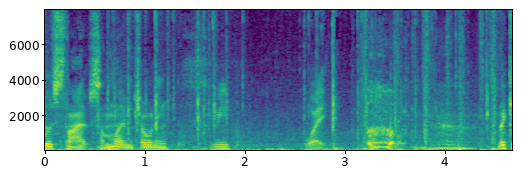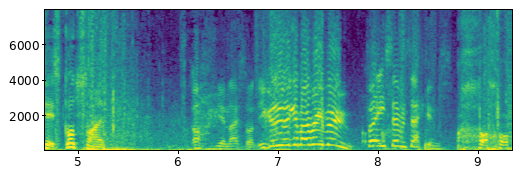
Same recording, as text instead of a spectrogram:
with snipes. I'm not even trolling. I mean, wait. Look, it's God snipe. Oh, yeah, nice one. You gonna go get my reboot. 37 seconds. Oh,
